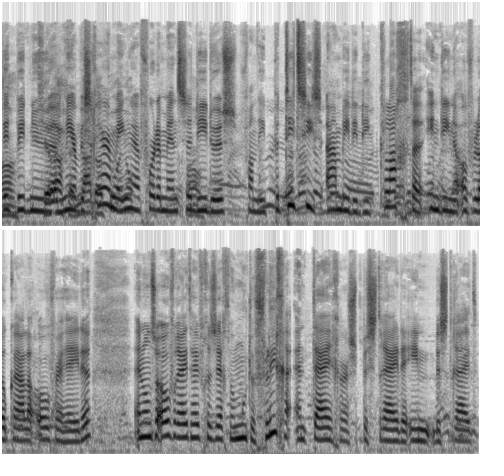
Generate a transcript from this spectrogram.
Dit biedt nu uh, meer bescherming voor de mensen die dus van die petities aanbieden... die klachten indienen over lokale overheden. En onze overheid heeft gezegd... we moeten vliegen en tijgers bestrijden in de strijd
